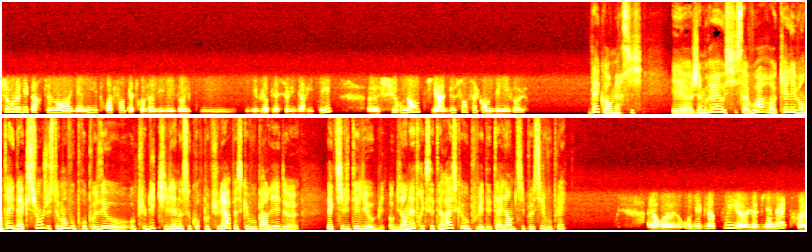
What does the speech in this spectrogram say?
sur le département, il y a 1380 bénévoles qui, qui développent la solidarité. Euh, sur Nantes, il y a 250 bénévoles. D'accord, merci. Et euh, j'aimerais aussi savoir quel éventail d'actions justement vous proposez au, au public qui viennent au secours populaire parce que vous parliez d'activités liées au bien-être, etc. Est-ce que vous pouvez détailler un petit peu, s'il vous plaît? Alors, euh, on développe, oui, euh, le bien-être euh,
